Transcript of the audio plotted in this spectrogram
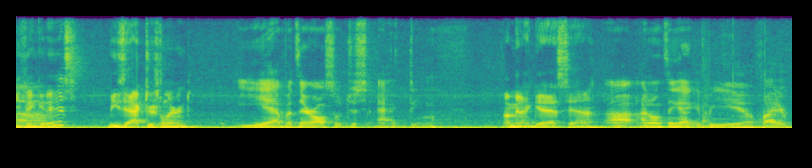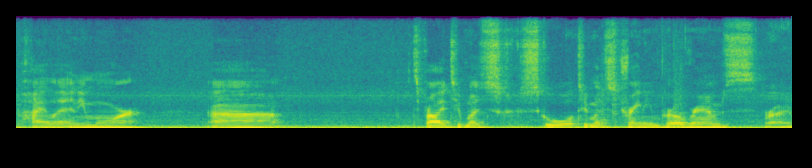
You think it um. These actors learned. Yeah, but they're also just acting. I mean, I guess yeah. Uh, I don't think I could be a fighter pilot anymore. Uh, it's probably too much school, too much training programs. Right.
